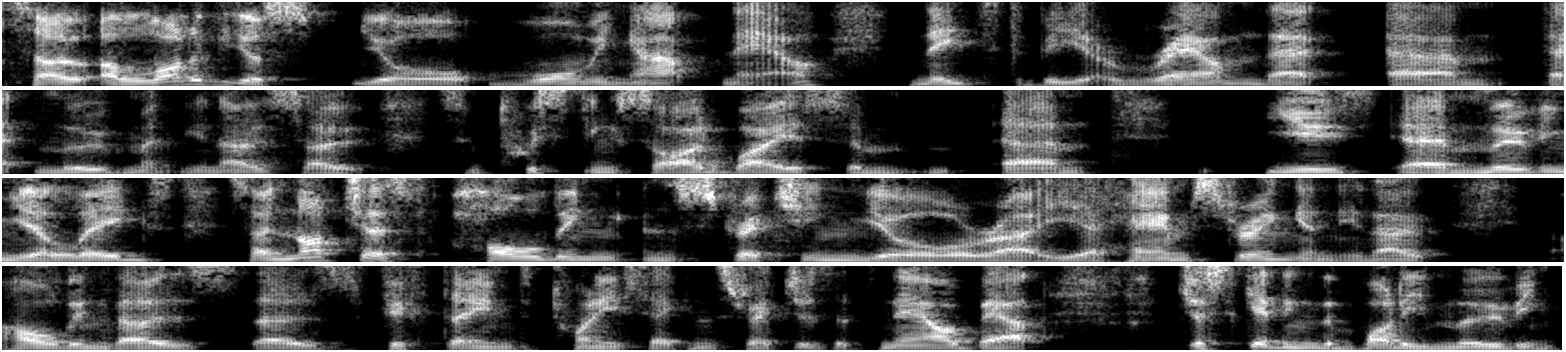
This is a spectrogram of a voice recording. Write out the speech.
So a lot of your your warming up now needs to be around that um, that movement, you know. So some twisting sideways, some um, use uh, moving your legs. So not just holding and stretching your uh, your hamstring and you know holding those those 15 to 20 second stretches. It's now about just getting the body moving.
